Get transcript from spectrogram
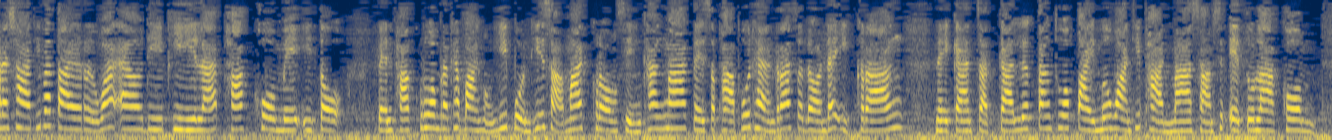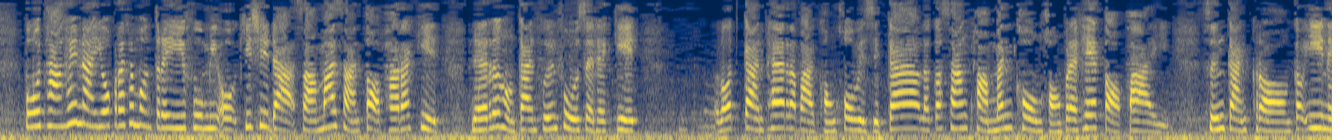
ประชาธิปไตยหรือว่า LDP และพรรคโคเมอิโตะเป็นพรรคร่วมรัฐบาลของญี่ปุ่นที่สามารถครองเสียงข้างมากในสภาผู้แทนราษฎรได้อีกครั้ง ในการจัดการเลือกตั้งทั่วไปเมื่อวานที่ผ่านมา 31 ตุลาคม ปูทางให้นายกรัฐมนตรีฟูมิโอคิชิดะสามารถสานต่อภารกิจ ในเรื่องของการฟื้นฟูเศรษฐกิจ ลดการแพร่ระบาดของโควิด -19 แล้วก็สร้างความมั่นคงของประเทศต่อไป ซึ่งการครองเก้าอี้ใน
